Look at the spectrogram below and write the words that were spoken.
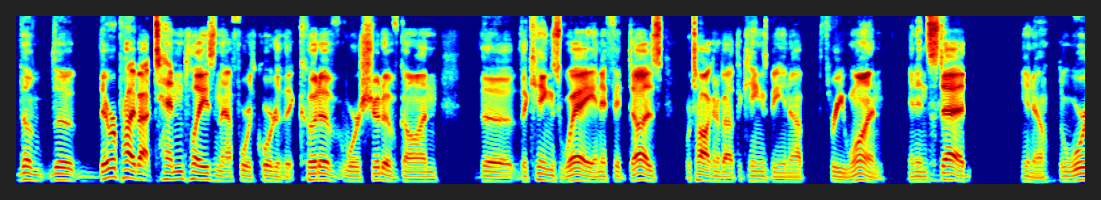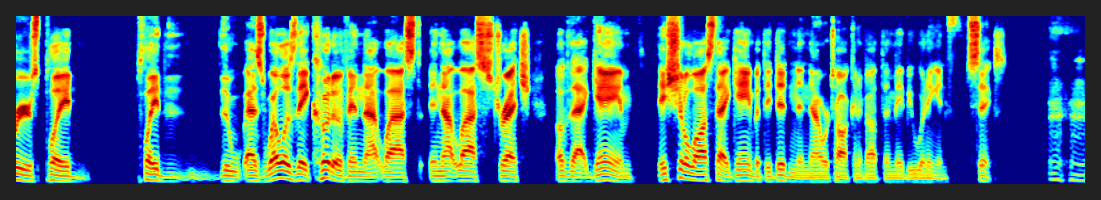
the the there were probably about ten plays in that fourth quarter that could have or should have gone the the Kings' way, and if it does, we're talking about the Kings being up three one, and mm-hmm. instead, mm-hmm. you know, the Warriors played played the, as well as they could have in that last in that last stretch of that game. They should have lost that game, but they didn't, and now we're talking about them maybe winning in 6 mm-hmm.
